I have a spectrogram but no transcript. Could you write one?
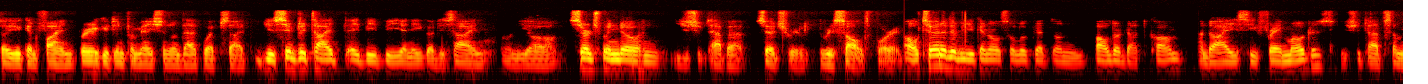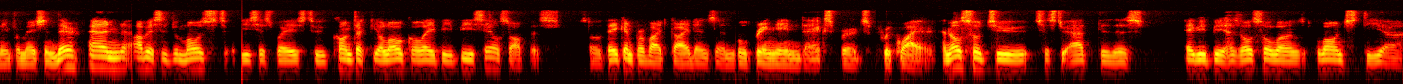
So you can find very good information on that website. You simply type ABB and Eco Design on your search window and you should have a search re- result for it. Alternatively, you can also look at on baldor.com under IEC frame motors. You should have some information there. And obviously the most easiest way is to contact your local ABB sales office. So they can provide guidance and will bring in the experts required. And also to just to add to this, ABB has also launched, the uh,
